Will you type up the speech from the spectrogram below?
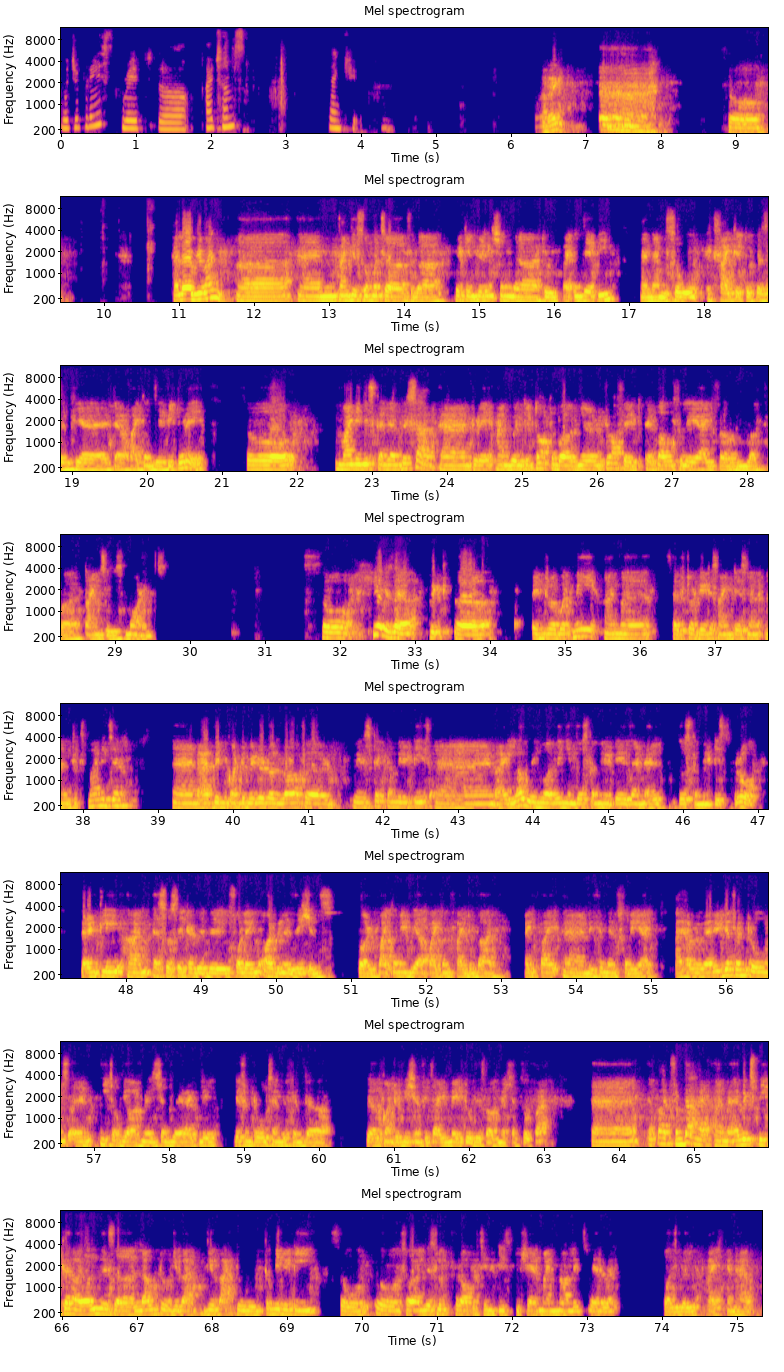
would you please read the items? Thank you. All right. So, hello everyone, uh, and thank you so much uh, for the quick introduction uh, to PyCon JP. And I'm so excited to present here at uh, PyCon JP today. So, my name is Kalyan Prasad, and today I'm going to talk about Neural Prophet, a powerful AI framework for time series models. So here is a quick uh, intro about me. I'm a self-taught data scientist and analytics manager, and I've been contributed to a lot of uh, various tech communities, and I love involving in those communities and help those communities grow. Currently, I'm associated with the following organizations called PyCon India, Python Hyderabad, PyPy, and Humans for AI. I have a very different roles in each of the organizations where I play different roles and different uh, the contributions which I made to this organization so far. Uh, apart from that, I'm an avid speaker. I always uh, love to give back, give back to community. So, uh, so I always look for opportunities to share my knowledge wherever possible I can have.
